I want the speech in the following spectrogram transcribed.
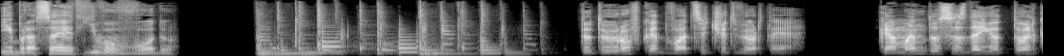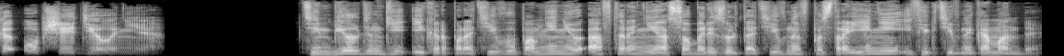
и бросает его в воду. Татуировка 24. Команду создает только общее делание. Тимбилдинги и корпоративы, по мнению автора, не особо результативны в построении эффективной команды.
